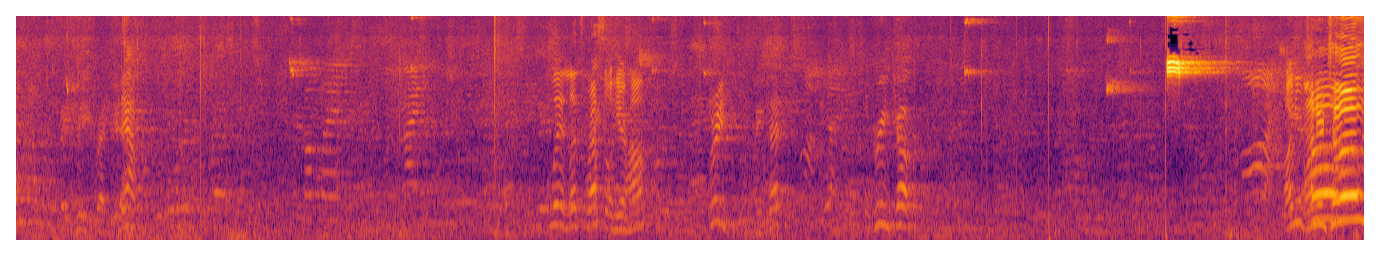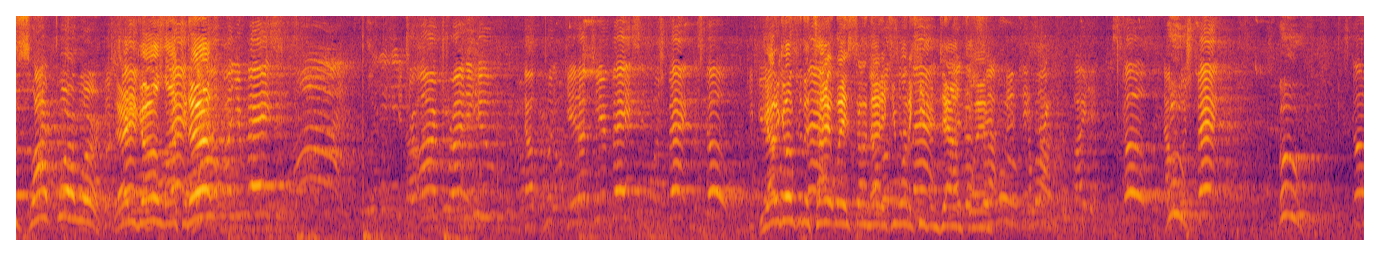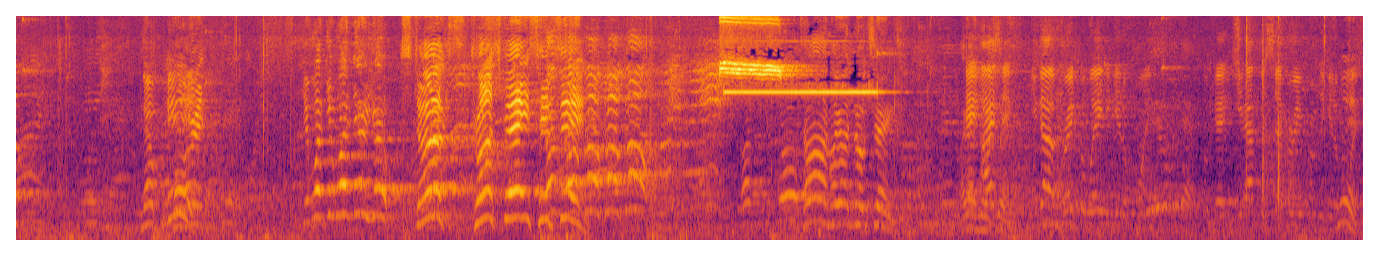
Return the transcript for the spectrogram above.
Face me, red. You're down. Flynn, let's wrestle here, huh? Three. Are you set? Green cover. On your toes. On your toes. Slide forward. There you go. Lock Hey, it head up. You got to go for the tight waist on that if you want to keep him down, Flynn. 15 seconds to fight it. Let's go. Now push back. Move. Let's go. Now pin it. Get one, get one. There you go. Stuff. Cross face. Go, Hips go, in. go, go, go. Time, I got no change. I got Hey, no Isaac, change. you got to break away to get a point. Okay? You have to separate from to get a point.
